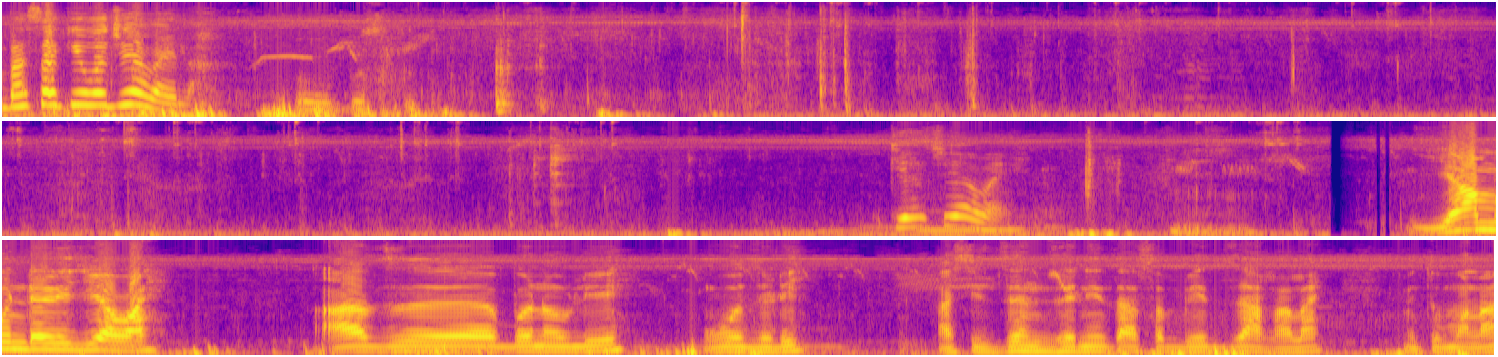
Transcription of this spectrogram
बसा किंवा जेवायला हो बसतो घ्या जेवाय या मंडळी जेवाय आज बनवली वजडी. अशी झणझणीत असा बेत झालेला आहे. मी तुम्हाला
